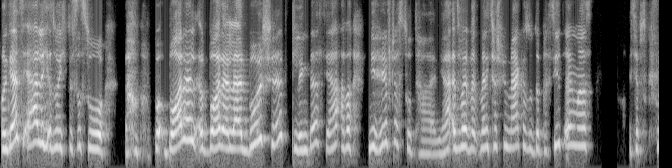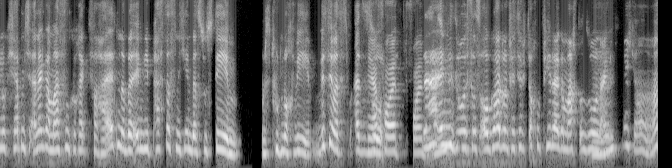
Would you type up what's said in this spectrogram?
Und ganz ehrlich, also ich, das ist so border, borderline Bullshit, klingt das, ja, aber mir hilft das total, ja. Also weil, wenn ich zum Beispiel merke, so da passiert irgendwas, ich habe das Gefühl, ich habe mich einigermaßen korrekt verhalten, aber irgendwie passt das nicht in das System und es tut noch weh. Wisst ihr, was ich also ja, voll, voll. Ja, mhm. irgendwie so ist das, oh Gott, und vielleicht habe ich doch einen Fehler gemacht und so mhm. und eigentlich nicht. Ja.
